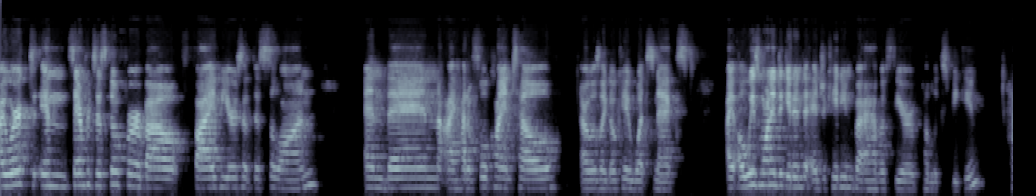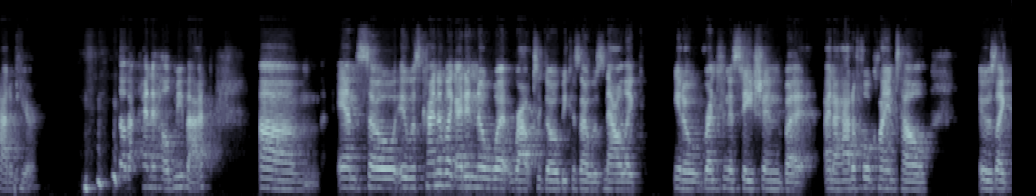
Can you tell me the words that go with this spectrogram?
I worked in San Francisco for about five years at this salon. And then I had a full clientele. I was like, okay, what's next? I always wanted to get into educating, but I have a fear of public speaking, had a fear. so that kind of held me back. Um, and so it was kind of like I didn't know what route to go because I was now like you know, renting a station, but and I had a full clientele. It was like,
